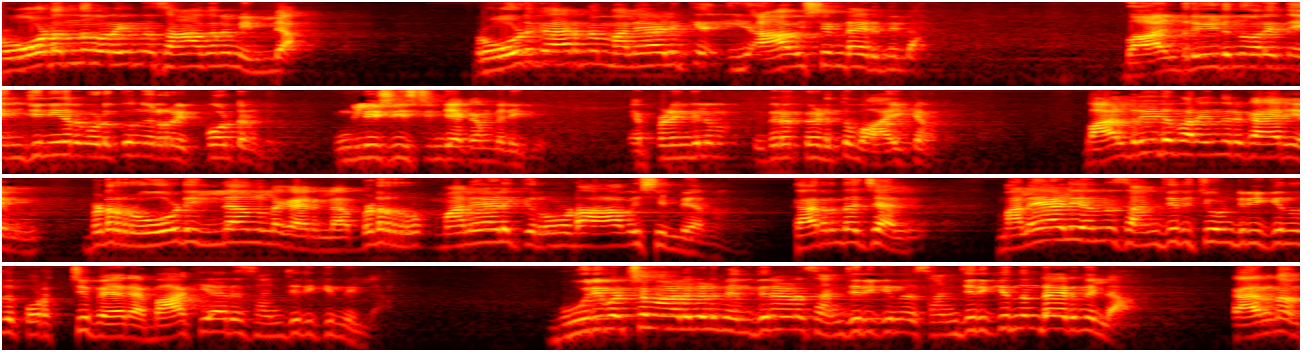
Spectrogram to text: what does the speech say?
റോഡ് എന്ന് പറയുന്ന സാധനം ഇല്ല. റോഡ് കാരണം മലയാളിക്ക് ആവശ്യം ഉണ്ടായിരുന്നില്ല. ബാൽഡ്രീഡ് എന്ന് പറയുന്ന എഞ്ചിനീയർ കൊടുക്കുന്ന ഒരു റിപ്പോർട്ടുണ്ട് ഇംഗ്ലീഷ് ഈസ്റ്റ് ഇന്ത്യ കമ്പനിക്ക്. എപ്പോഴെങ്കിലും ഇവരൊക്കെ എടുത്ത് വായിക്കണം. ബാൽഡ്രീഡ് പറയുന്ന ഒരു കാര്യം ഇവിടെ റോഡ് ഇല്ല എന്നുള്ള കാര്യമില്ല ഇവിടെ മലയാളിക്ക് റോഡ് ആവശ്യമില്ല എന്നാണ്. കാരണം എന്താ വെച്ചാൽ മലയാളി അന്ന് സഞ്ചരിച്ചുകൊണ്ടിരിക്കുന്നത് കുറച്ച് പേരാ ബാക്കി ആരും സഞ്ചരിക്കുന്നില്ല. ഭൂരിപക്ഷം ആളുകളും എന്തിനാണ് സഞ്ചരിക്കുന്നത്? സഞ്ചരിക്കുന്നുണ്ടായിരുന്നില്ല. കാരണം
